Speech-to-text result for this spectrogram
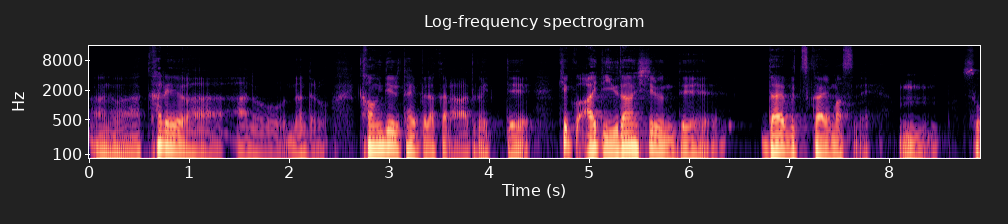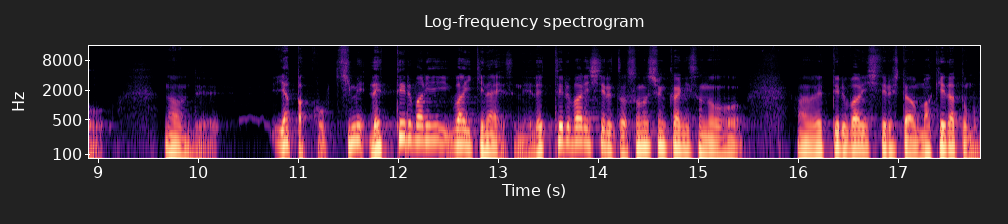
あの、彼は、あの、なんだろう、顔に出るタイプだからとか言って、結構相手油断してるんで、だいぶ使えますね。うん、そう。なので、やっぱこう、決め、レッテル張りはいけないですね。レッテル張りしてると、その瞬間にその、あのレッテル張りしてる人は負けだと思っ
